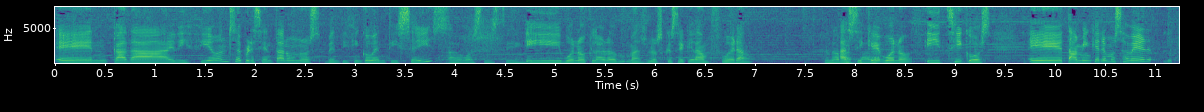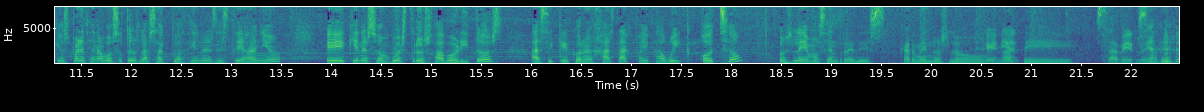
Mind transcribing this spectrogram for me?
En cada edición se presentan unos 25-26. Algo así, sí. Y bueno, claro, más los que se quedan fuera. Una Así pasada. que bueno, y chicos, eh, también queremos saber qué os parecen a vosotros las actuaciones de este año, eh, quiénes son vuestros favoritos. Así que con el hashtag FIFAWeek8 os leemos en redes. Carmen nos lo Genial. hace Saber. saber.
